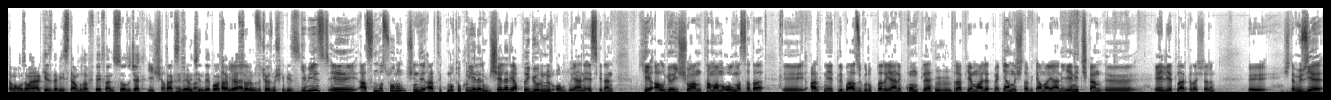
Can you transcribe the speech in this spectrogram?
Tamam o zaman herkes de bir İstanbul hafif beyefendisi olacak. İnşallah. Taksilerin İnşallah. içinde. Bu akşam Tabii biraz yani- sorunumuzu çözmüş gibiyiz. gibiyiz. Ee, aslında sorun şimdi artık motokuryelerin bir şeyler yaptığı görünür oldu. Yani eskiden ki algı şu an tamamı olmasa da e, art niyetli bazı grupları yani komple trafiğe mal etmek yanlış tabii ki ama yani yeni çıkan e, ehliyetli arkadaşların e, işte müziğe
